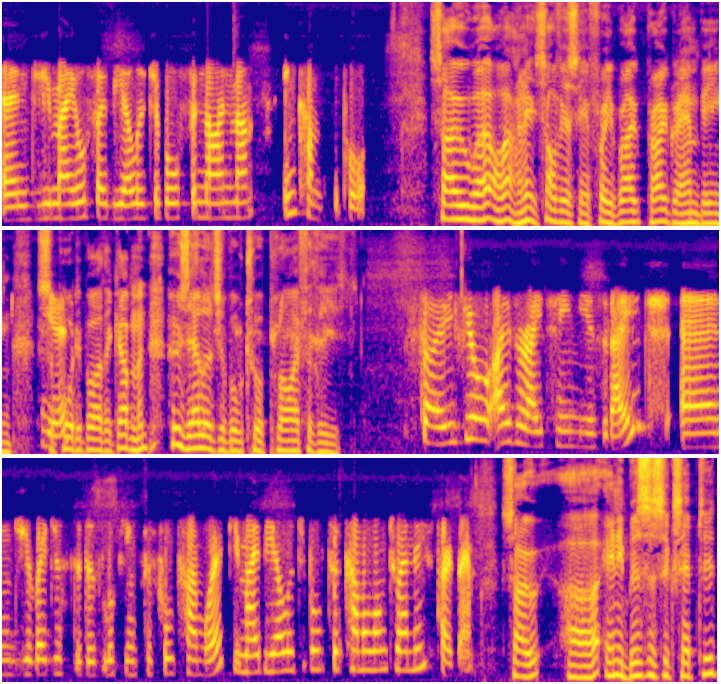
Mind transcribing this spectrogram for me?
and you may also be eligible for nine months income support. So, uh, and it's obviously a free program being supported by the government. Who's eligible to apply for these? So, if you're over 18 years of age and you're registered as looking for full time work, you may be eligible to come along to our NEIS program. So, uh, any business accepted,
